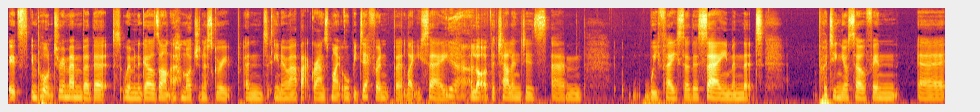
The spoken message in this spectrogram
it's important to remember that women and girls aren't a homogenous group, and you know our backgrounds might all be different. But like you say, yeah. a lot of the challenges um, we face are the same, and that putting yourself in. Uh,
